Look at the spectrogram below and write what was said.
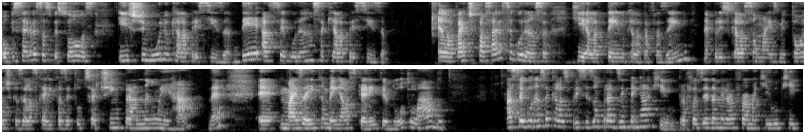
observe essas pessoas e estimule o que ela precisa, dê a segurança que ela precisa ela vai te passar a segurança que ela tem no que ela está fazendo, né? Por isso que elas são mais metódicas, elas querem fazer tudo certinho para não errar, né? É, mas aí também elas querem ter do outro lado a segurança que elas precisam para desempenhar aquilo, para fazer da melhor forma aquilo que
